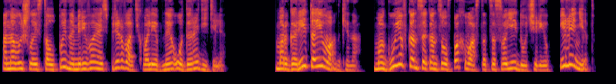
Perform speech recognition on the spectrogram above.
Она вышла из толпы, намереваясь прервать хвалебные оды родителя. «Маргарита Иванкина, могу я в конце концов похвастаться своей дочерью или нет?»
